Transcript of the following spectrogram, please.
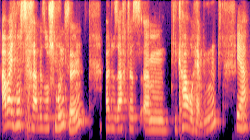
Aber ich musste gerade so schmunzeln, weil du sagtest, ähm, die Karohemden. Ja.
